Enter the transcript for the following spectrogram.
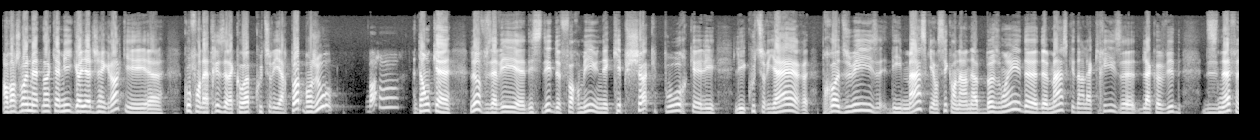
On va rejoindre maintenant Camille Goyette-Gingras, qui est euh, cofondatrice de la coop Couturière Pop. Bonjour. Bonjour. Donc, euh, là, vous avez euh, décidé de former une équipe choc pour que les, les, couturières produisent des masques. Et on sait qu'on en a besoin de, de, masques dans la crise de la COVID-19.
